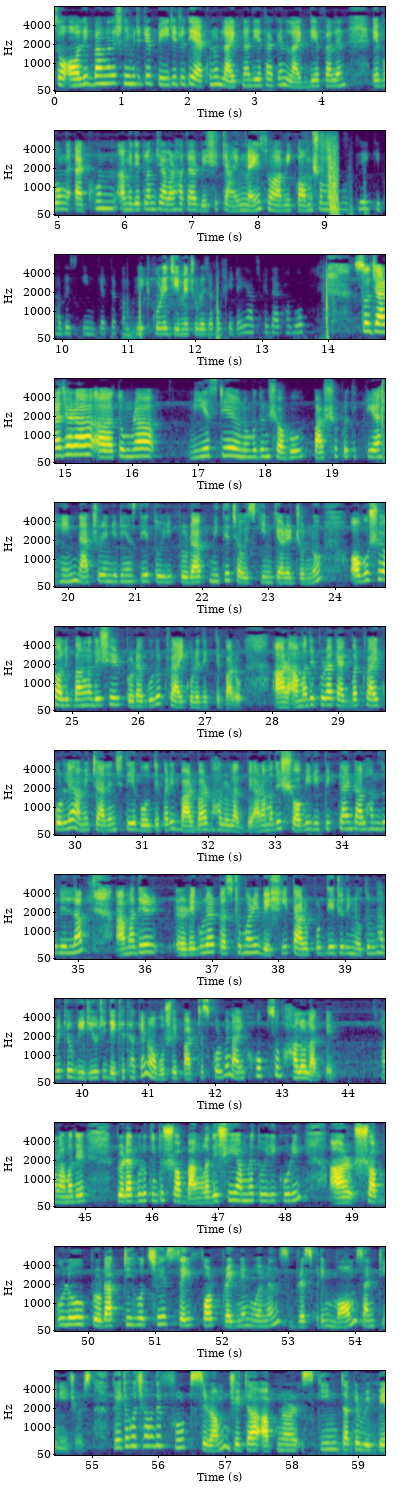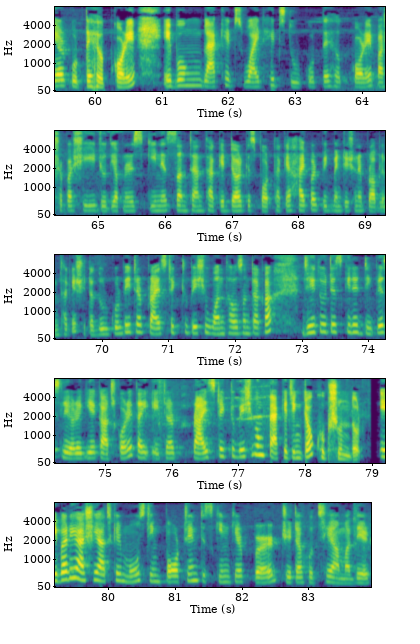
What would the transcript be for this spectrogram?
সো অলিভ বাংলাদেশ লিমিটেডের পেজে যদি এখনও লাইক না দিয়ে থাকেন লাইক দিয়ে ফেলেন। এবং এখন আমি দেখলাম যে আমার হাতে আর বেশি টাইম নাই সো আমি কম সময়ের মধ্যেই কীভাবে স্কিন কেয়ারটা কমপ্লিট করে জিমে চলে যাব সেটাই আজকে দেখাবো। সো যারা যারা তোমরা বিএসটিআই অনুমোদন সহ পার্শ্ব প্রতিক্রিয়াহীন ন্যাচারাল ইনগ্রিডিয়েন্টস দিয়ে তৈরি প্রোডাক্ট নিতে চাও স্কিন কেয়ারের জন্য, অবশ্যই অলিভ বাংলাদেশের প্রোডাক্টগুলো ট্রাই করে দেখতে পারো। আর আমাদের প্রোডাক্ট একবার ট্রাই করলে আমি চ্যালেঞ্জ দিয়ে বলতে পারি, বারবার ভালো লাগবে। আর আমাদের সবই রিপিট ক্লায়েন্ট আলহামদুলিল্লাহ। আমাদের রেগুলার কাস্টমারই বেশি, তার উপর দিয়ে যদি নতুনভাবে কেউ ভিডিওটি দেখে থাকেন, অবশ্যই পারচেস করবেন। আই হোপ সো ভালো লাগবে। আর আমাদের প্রোডাক্টগুলো কিন্তু সব বাংলাদেশেই আমরা তৈরি করি। আর সবগুলো প্রোডাক্টই হচ্ছে safe for pregnant women's breastfeeding moms and teenagers তো এটা হচ্ছে আমাদের ফ্রুট সিরাম যেটা আপনার স্কিনটাকে রিপেয়ার করতে হেল্প করে এবং ব্ল্যাক হেডস হোয়াইট হেডস দূর করতে হেল্প করে। পাশাপাশি যদি আপনার স্কিনে সানট্যান থাকে ডার্ক স্পট থাকে হাইপার পিগমেন্টেশনের প্রবলেম থাকে, সেটা দূর করবে। এটার প্রাইসটা একটু বেশি ওয়ান থাউজেন্ড টাকা। যেহেতু এটা স্কিনের ডিপেস্ট লেয়ারে গিয়ে কাজ করে, তাই এটার প্রাইসটা একটু বেশি এবং প্যাকেজিংটাও খুব সুন্দর। এবারে আসি আজকের most important skin care part যেটা হচ্ছে আমাদের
